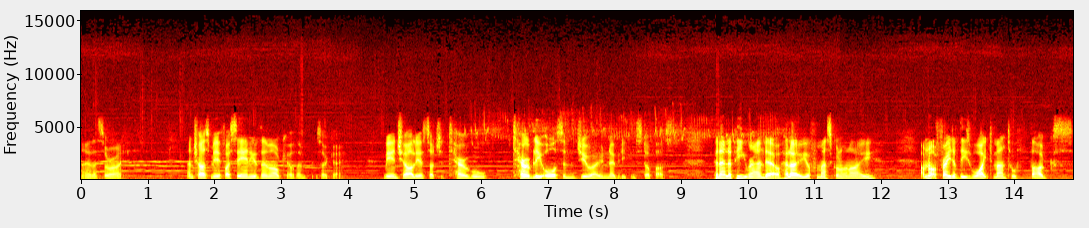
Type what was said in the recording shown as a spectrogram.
No, that's alright. And trust me, if I see any of them, I'll kill them. It's okay. Me and Charlie are such a terrible, terribly awesome duo, nobody can stop us. Penelope Randell, hello, you're from Ascalon, are you? I'm not afraid of these white mantle thugs.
